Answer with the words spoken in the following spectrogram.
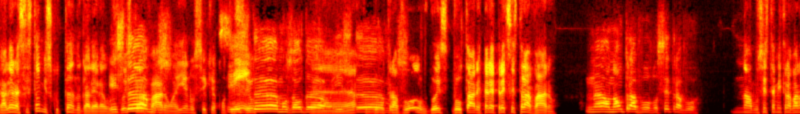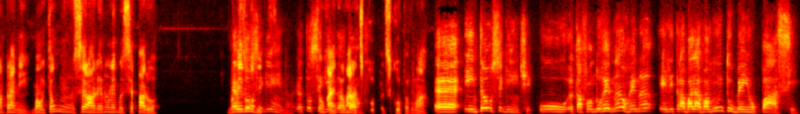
Galera, vocês estão me escutando, galera? Os estamos. dois travaram aí, eu não sei o que aconteceu. Estamos, Aldão, é, estamos. Travou, os dois voltaram. Peraí, peraí que vocês travaram. Não, não travou, você travou. Não, vocês também travaram para mim. Bom, então, sei lá, eu não lembro se você parou. No eu momento... seguindo, eu tô seguindo. Então vai, então vai desculpa, desculpa, vamos lá. É, então é o seguinte, o, eu tava falando do Renan, o Renan, ele trabalhava muito bem o passe,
